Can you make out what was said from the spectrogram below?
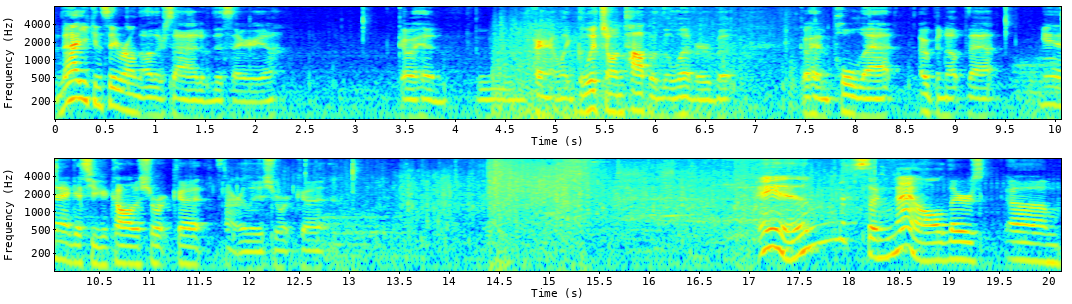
So now you can see we're on the other side of this area. Go ahead and apparently glitch on top of the lever, but go ahead and pull that open up that. Yeah, I guess you could call it a shortcut. It's not really a shortcut. And so now there's um,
